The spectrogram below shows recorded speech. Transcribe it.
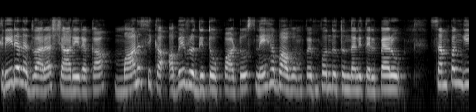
క్రీడల ద్వారా శారీరక మానసిక అభివృద్ధితో పాటు స్నేహభావం పెంపొందుతుందని తెలిపారు. Sampangi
